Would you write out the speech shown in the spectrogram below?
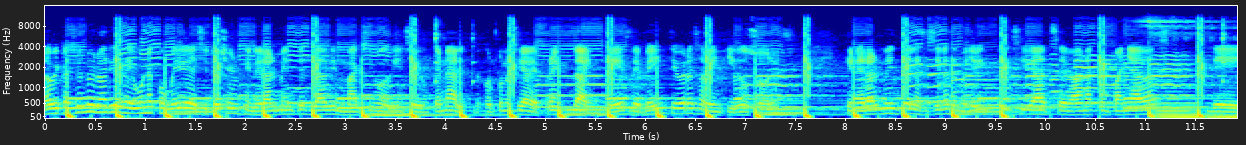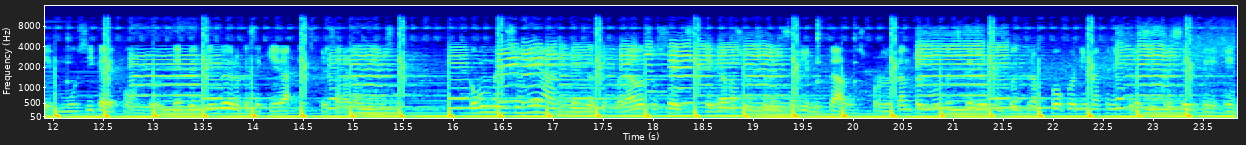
La ubicación horaria de una comedia de situación generalmente es la de máxima audiencia de un canal, mejor conocida de prime time, que es de 20 horas a 22 horas. Generalmente las escenas de mayor intensidad se van acompañadas de música de fondo, dependiendo de lo que se quiera expresar a la audiencia. Como mencioné antes, los decorados o sets de grabación suelen ser limitados, lo tanto el mundo exterior se encuentra poco en imágenes pero sí presente en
